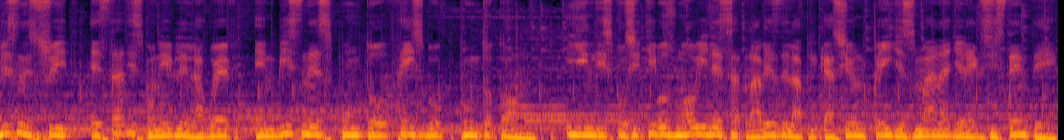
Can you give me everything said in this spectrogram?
Business Suite está disponible en la web en business.facebook.com y en dispositivos móviles a través de la aplicación Pages Manager existente,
